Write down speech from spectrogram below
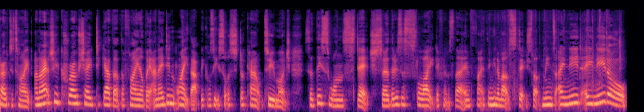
prototype and I actually crocheted together the final bit and I didn't like that because it sort of stuck out too much. So this one's stitched. So there is a slight difference there. In fact, thinking about stitch, that means I need a needle.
